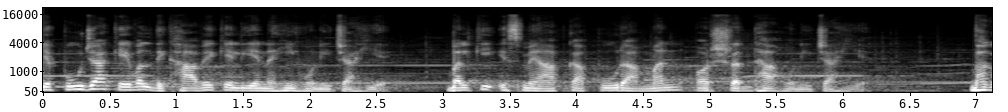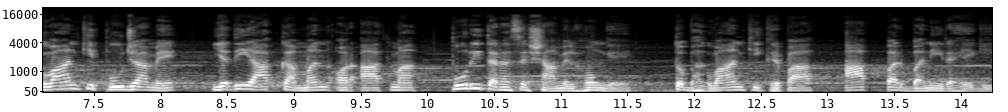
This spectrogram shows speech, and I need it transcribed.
यह पूजा केवल दिखावे के लिए नहीं होनी चाहिए, बल्कि इसमें आपका पूरा मन और श्रद्धा होनी चाहिए। भगवान की पूजा में यदि आपका मन और आत्मा पूरी तरह से शामिल होंगे तो भगवान की कृपा आप पर बनी रहेगी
